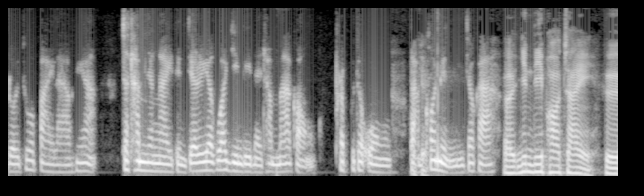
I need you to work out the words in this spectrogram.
โดยทั่วไปแล้วเนี่ย จะทำยังไงถึงจะเรียกว่ายินดีในธรรมะของพระพุทธองค์ตามข้อหนึ่งนี้เจ้าค่ะยินดีพอใจคือ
